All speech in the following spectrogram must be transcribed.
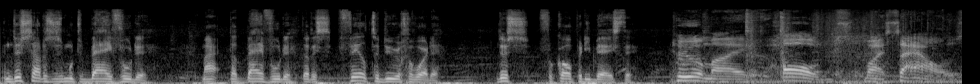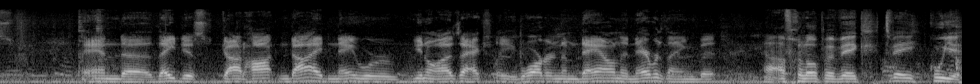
En dus zouden ze ze moeten bijvoeden. Maar dat bijvoeden dat is veel te duur geworden. Dus verkopen die beesten. Two of my hogs, my sows, and uh, they just got hot and died. And they were, you know, I was actually watering them down and everything, but afgelopen week twee koeien.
